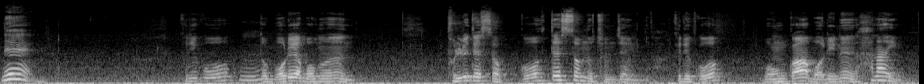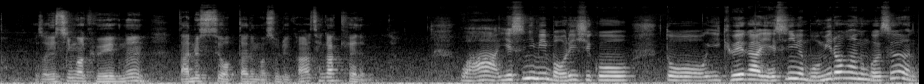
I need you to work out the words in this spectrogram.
네. 그리고 음. 또 머리와 몸은 분리될 수 없고 뗄 수 없는 존재입니다. 그리고 몸과 머리는 하나입니다. 그래서 예수님과 교회는 나눌 수 없다는 것을 우리가 생각해야 됩니다. 와, 예수님이 머리시고 또 이 교회가 예수님의 몸이라고 하는 것은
